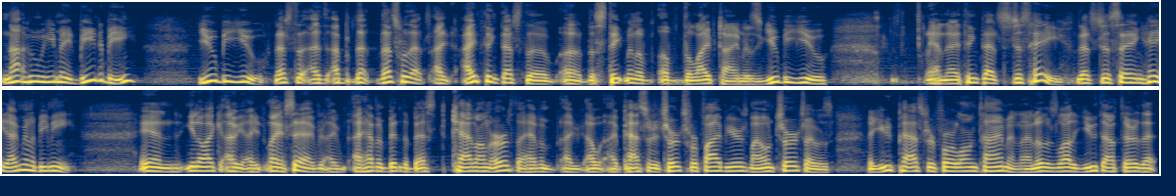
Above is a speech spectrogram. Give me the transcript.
not who He made me to be you be you. That's the I, I, that, that's where that's I, I think that's the uh, the statement of, of the lifetime is you be you, and I think that's just hey that's just saying hey I'm going to be me. And you know, I, I, I like I said, I, I, haven't been the best cat on earth. I haven't. I, I, I pastored a church for five years, my own church. I was a youth pastor for a long time, and I know there's a lot of youth out there that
